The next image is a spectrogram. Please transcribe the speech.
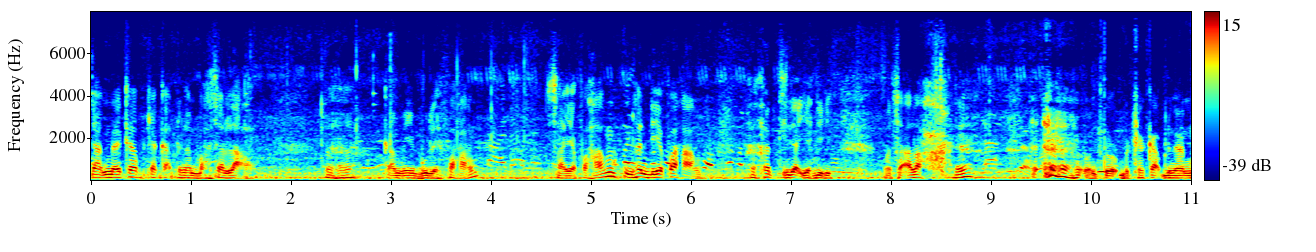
dan mereka bercakap dengan bahasa Lao. Ha, kami boleh faham. Saya faham dan dia faham. Tidak jadi masalah ya, untuk bercakap dengan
